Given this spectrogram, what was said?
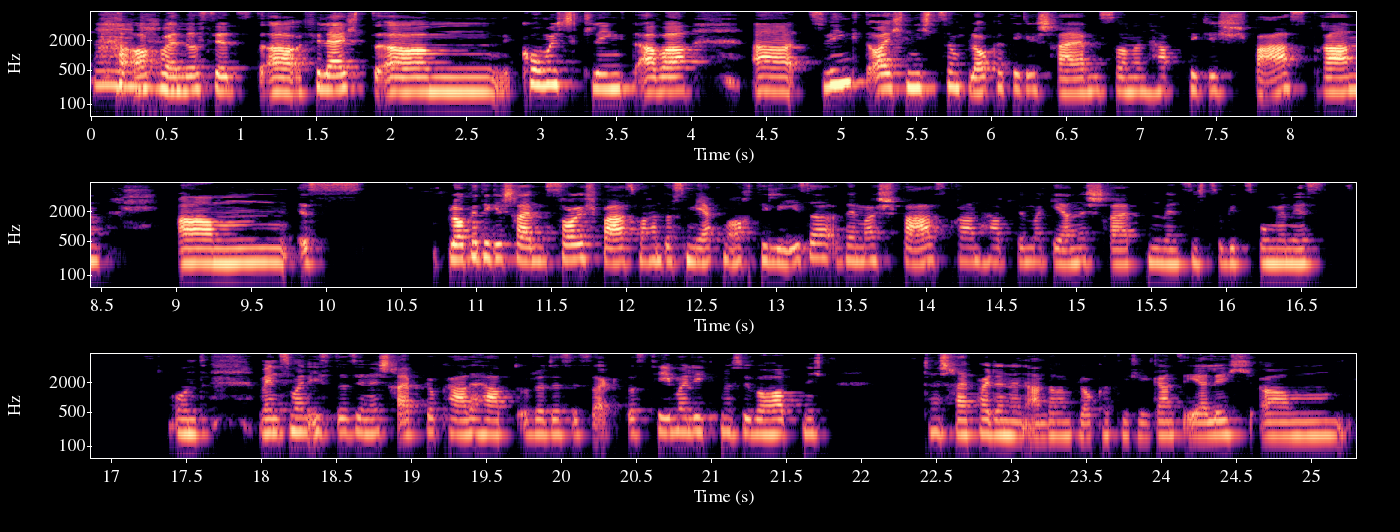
Mhm. auch wenn das jetzt äh, vielleicht ähm, komisch klingt, aber äh, zwingt euch nicht zum Blogartikel schreiben, sondern habt wirklich Spaß dran. Ähm, es Blogartikel schreiben soll Spaß machen, das merken auch die Leser, wenn man Spaß dran hat, wenn man gerne schreibt und wenn es nicht so gezwungen ist. Und wenn es mal ist, dass ihr eine Schreibblockade habt oder dass ihr sagt, das Thema liegt mir so überhaupt nicht, dann schreibt halt einen anderen Blogartikel. Ganz ehrlich, ähm,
